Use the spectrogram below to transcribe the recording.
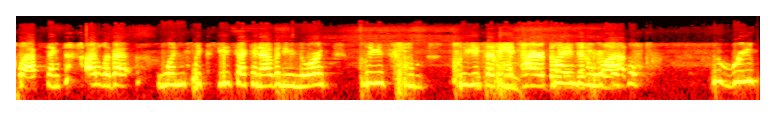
collapsing. I live at 162nd Avenue North. Please come, please. So the entire building just collapsed? The roof,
